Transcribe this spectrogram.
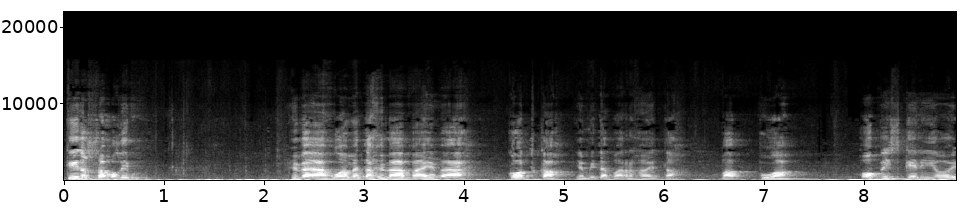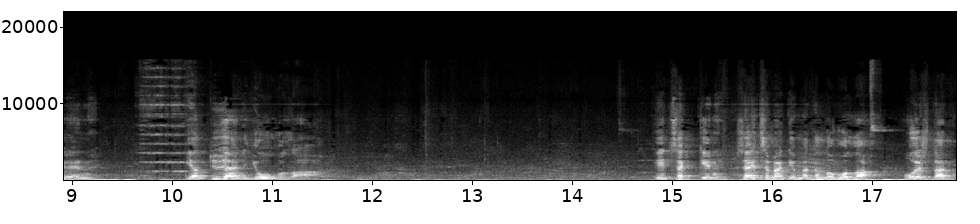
Kiitos Samuli. Hyvää huomenta, hyvää päivää, Kotka ja mitä parhaita vappua, opiskelijoiden ja työn juhlaa. Itsekin 70-luvulla muistan,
